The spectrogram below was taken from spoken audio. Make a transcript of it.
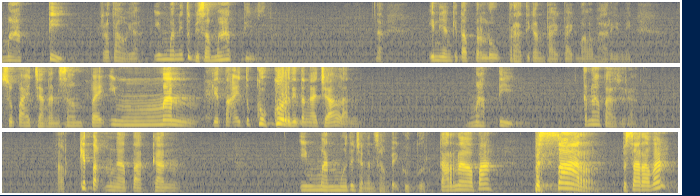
mati. Sudah tahu ya, iman itu bisa mati. Nah, ini yang kita perlu perhatikan baik-baik malam hari ini. Supaya jangan sampai iman kita itu gugur di tengah jalan. Mati. Kenapa saudaraku? Alkitab mengatakan imanmu itu jangan sampai gugur. Karena apa? Besar. Besar apa?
